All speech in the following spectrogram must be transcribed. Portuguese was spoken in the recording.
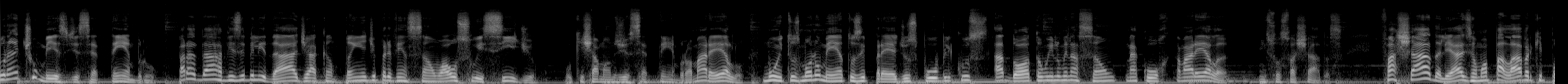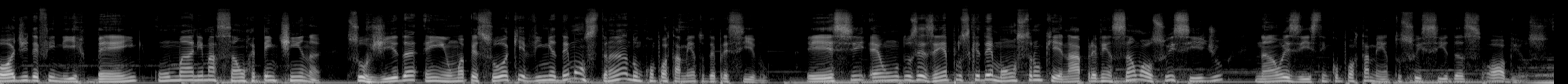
Durante o mês de setembro, para dar visibilidade à campanha de prevenção ao suicídio, o que chamamos de Setembro Amarelo, muitos monumentos e prédios públicos adotam iluminação na cor amarela em suas fachadas. Fachada, aliás, é uma palavra que pode definir bem uma animação repentina, surgida em uma pessoa que vinha demonstrando um comportamento depressivo. Esse é um dos exemplos que demonstram que, na prevenção ao suicídio, não existem comportamentos suicidas óbvios.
